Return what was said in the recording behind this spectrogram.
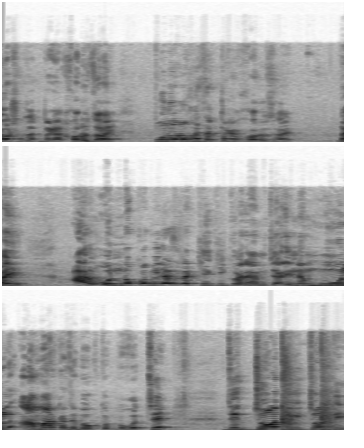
দশ হাজার টাকা খরচ হয়, পনেরো হাজার টাকা খরচ হয়। ভাই, আর অন্য কবিরাজরা কে কী করে আমি জানি না। মূল আমার কাছে বক্তব্য হচ্ছে যে যদি যদি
